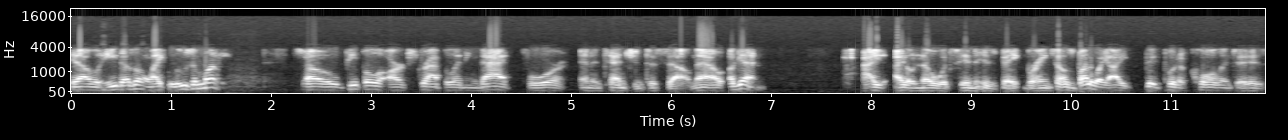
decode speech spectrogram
you know he doesn't like losing money. So people are extrapolating that for an intention to sell. Now, again, I I don't know what's in his brain cells. By the way, I did put a call into his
